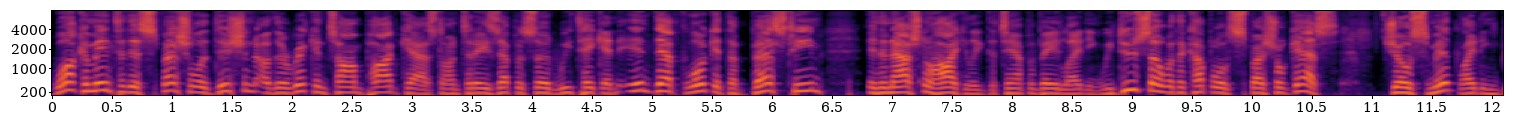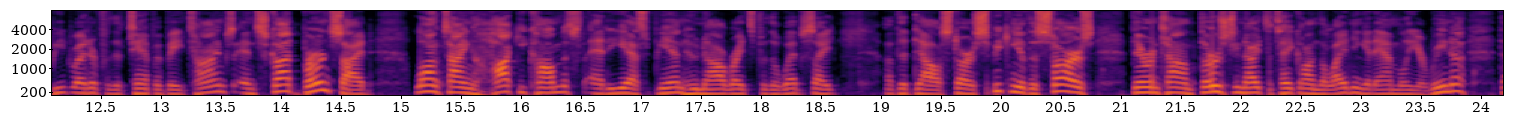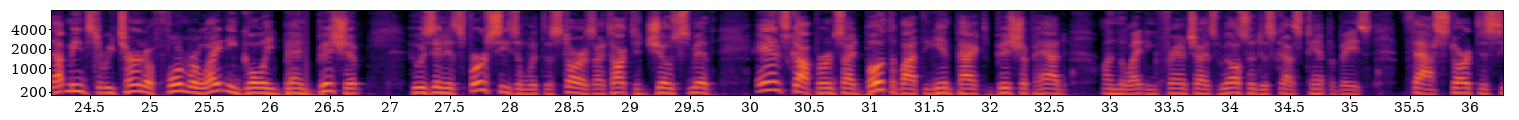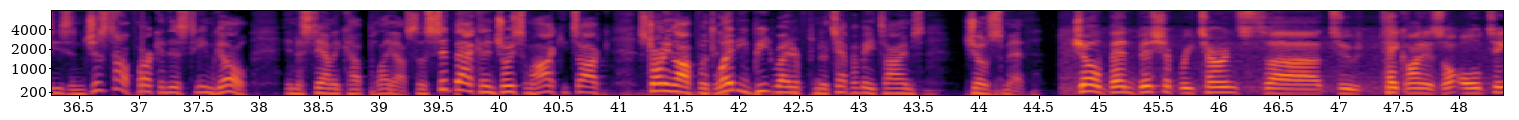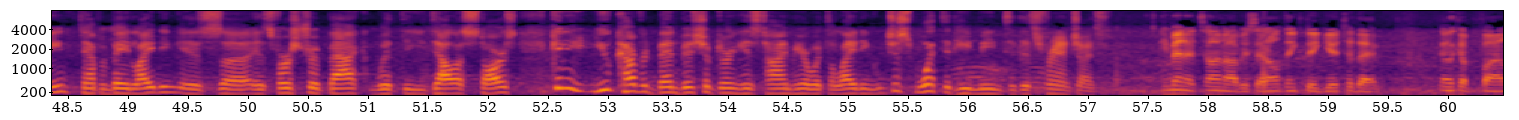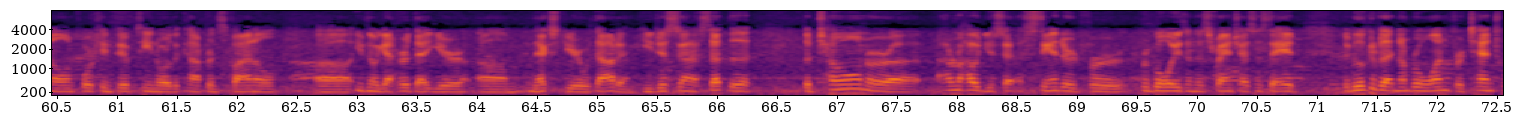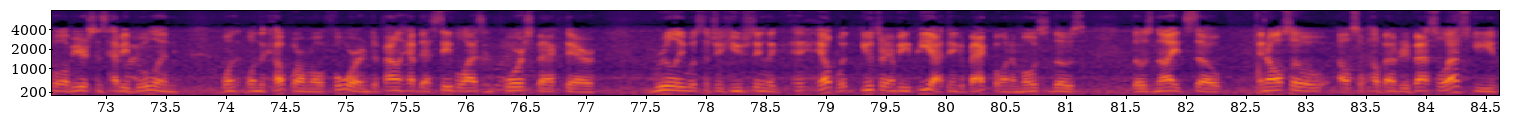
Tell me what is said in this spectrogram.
Welcome into this special edition of the Rick and Tom podcast. On today's episode, we take an in depth look at the best team in the National Hockey League, the Tampa Bay Lightning. We do so with a couple of special guests Joe Smith, Lightning beat writer for the Tampa Bay Times, and Scott Burnside, longtime hockey columnist at ESPN, who now writes for the website of the Dallas Stars. Speaking of the Stars, they're in town Thursday night to take on the Lightning at Amalie Arena. That means the return of former Lightning goalie Ben Bishop, who is in his first season with the Stars. I talked to Joe Smith and Scott Burnside both about the impact Bishop had on the Lightning franchise. We also discussed Tampa Bay's fast start this season. Just how far can this team go in the Stanley Cup playoffs? So sit back and enjoy some hockey talk starting off with Lightning beat writer from the Tampa Bay Times, Joe Smith. Joe, Ben Bishop returns uh, to take on his old team, Tampa Bay Lightning, is uh, his first trip back with the Dallas Stars. Can you, you covered Ben Bishop during his time here with the Lightning. Just what did he mean to this franchise? He meant a ton, obviously. I don't think they get to that Stanley Cup final in 14-15 or the conference final, uh, even though he got hurt that year, um, next year without him. He just kind of set the the tone, or uh, I don't know how you set a standard for, for goalies in this franchise since they had they've been looking for that number one for 10, 12 years since Khabibulin won, won the Cup for him 04, and to finally have that stabilizing force back there really was such a huge thing. Like help with he was their MVP, I think, a backbone in most of those those nights. So and also also help Andrei Vasilevskiy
